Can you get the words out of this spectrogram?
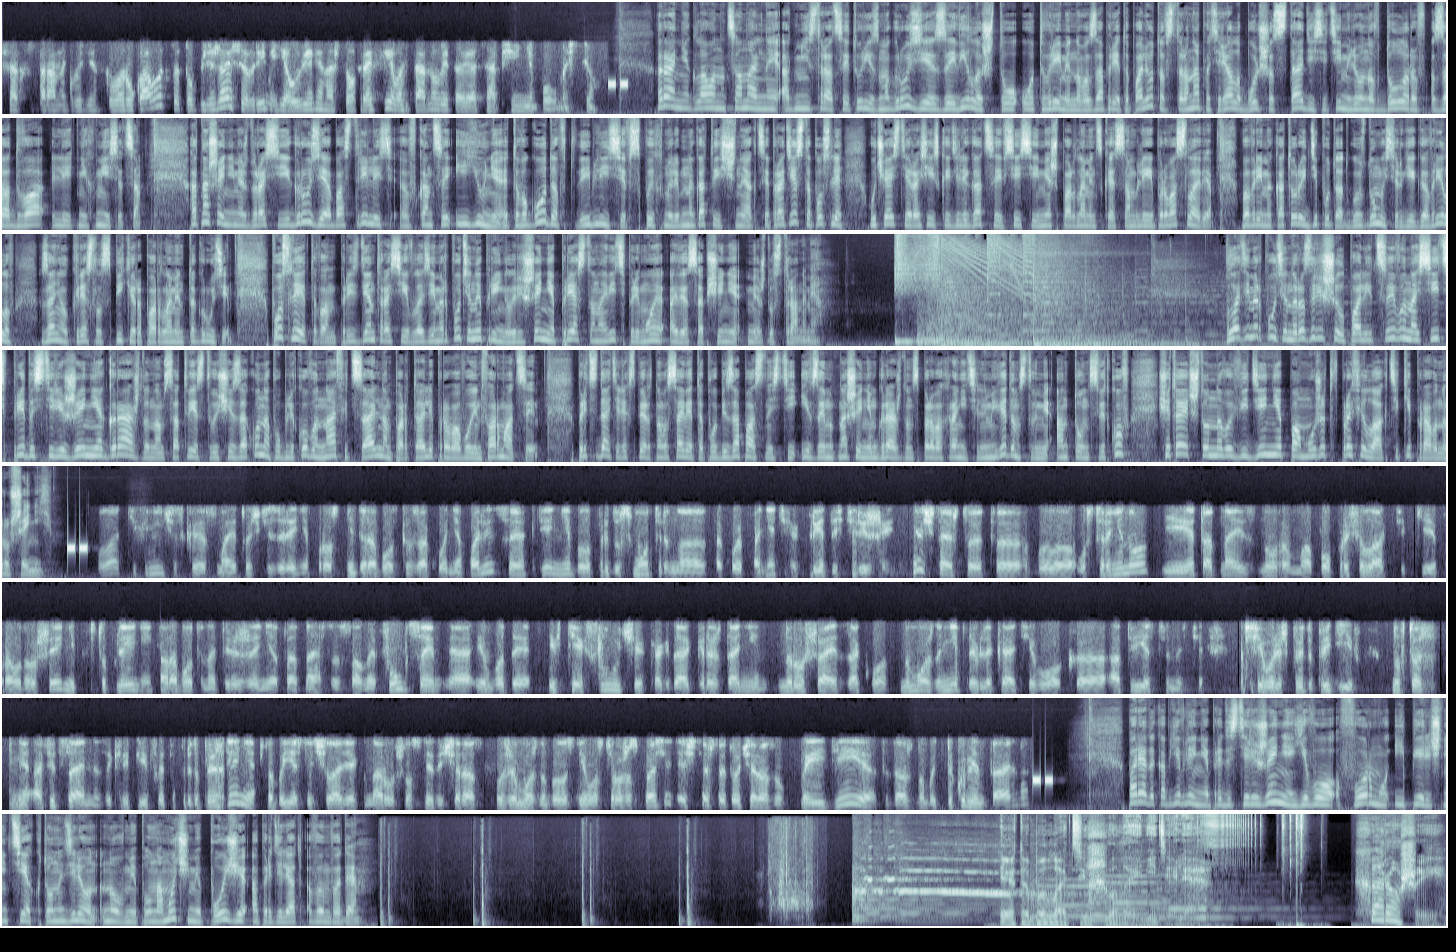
шаг со стороны грузинского руководства, то в ближайшее время я уверена, что Россия восстановит авиасообщение полностью. Ранее глава Национальной администрации туризма Грузии заявила, что от временного запрета полетов страна потеряла больше 110 миллионов долларов за два летних месяца. Отношения между Россией и Грузией обострились в конце июня этого года. В Тбилиси вспыхнули многотысячные акции протеста после участия российской делегации в сессии Межпарламентской ассамблеи православия, во время которой депутат Госдумы Сергей Гаврилов занял кресло спикера парламента Грузии. После этого президент России Владимир Путин и принял решение приостановить прямое авиасообщение между странами. Владимир Путин разрешил полиции выносить предостережения гражданам. Соответствующий закон опубликован на официальном портале правовой информации. Председатель экспертного совета по безопасности и взаимоотношениям граждан с правоохранительными ведомствами Антон Цветков считает, что нововведение поможет в профилактике правонарушений была техническая, с моей точки зрения, просто недоработка в законе о полиции, где не было предусмотрено такое понятие, как предостережение. Я считаю, что это было устранено, и это одна из норм по профилактике правонарушений, преступлений. Работа на опережение – это одна из основных функций э, МВД. И в тех случаях, когда гражданин нарушает закон, но можно не привлекать его к ответственности, всего лишь предупредив но в то же время официально закрепив это предупреждение, чтобы если человек нарушил в следующий раз, уже можно было с него строже спросить, я считаю, что это очень разумно. По идее, это должно быть документально. Порядок объявления предостережения, его форму и перечни тех, кто наделен новыми полномочиями, позже определят в МВД. Это была тяжелая неделя. Хороший.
